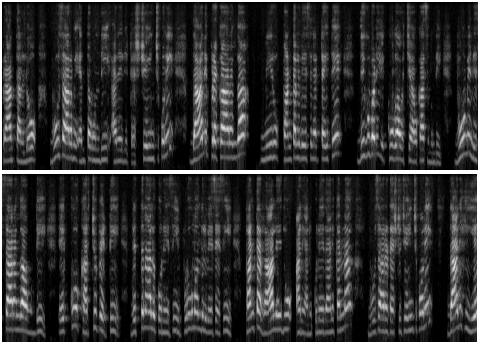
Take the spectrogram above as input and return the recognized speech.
ప్రాంతంలో భూసారం ఎంత ఉంది అనేది టెస్ట్ చేయించుకుని దాని ప్రకారంగా మీరు పంటలు వేసినట్టయితే దిగుబడి ఎక్కువగా వచ్చే అవకాశం ఉంది. భూమి నిస్సారంగా ఉండి ఎక్కువ ఖర్చు పెట్టి విత్తనాలు కొనేసి పురుగు మందులు వేసేసి పంట రాలేదు అని అనుకునే దానికన్నా భూసార టెస్ట్ చేయించుకొని దానికి ఏ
